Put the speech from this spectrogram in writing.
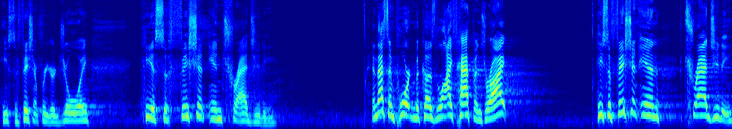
He's sufficient for your joy. He is sufficient in tragedy. And that's important because life happens, right? He's sufficient in tragedy.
